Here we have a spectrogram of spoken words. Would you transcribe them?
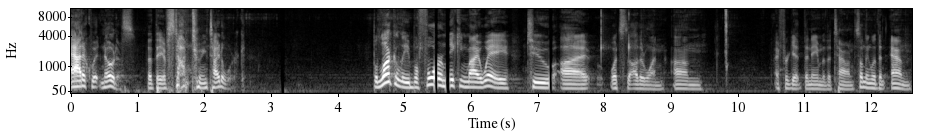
adequate notice that they have stopped doing title work. But luckily, before making my way to, uh, what's the other one? Um, I forget the name of the town, something with an M.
